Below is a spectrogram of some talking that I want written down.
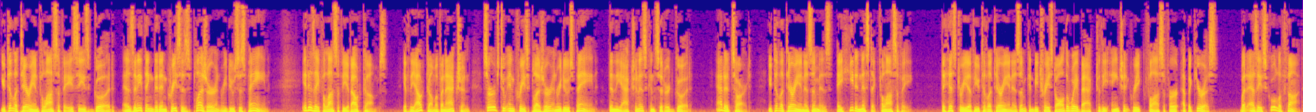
Utilitarian philosophy sees good as anything that increases pleasure and reduces pain. It is a philosophy of outcomes. If the outcome of an action serves to increase pleasure and reduce pain, then the action is considered good. At its heart, utilitarianism is a hedonistic philosophy. The history of utilitarianism can be traced all the way back to the ancient Greek philosopher Epicurus. But as a school of thought,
